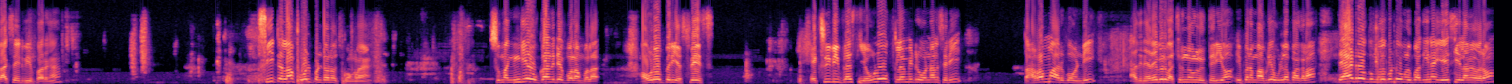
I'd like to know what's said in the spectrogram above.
பேக் சைடு வியூ பாருங்க. சீட்டெல்லாம் ஃபோல்ட் பண்ணிட்டோன்னு வச்சுக்கோங்களேன். சும்மா இங்கேயே உட்காந்துட்டே போகலாம் போல. அவ்வளோ பெரிய ஸ்பேஸ் எக்ஸ்விபி ப்ளஸ் எவ்வளோ கிலோமீட்டர் ஒன்னாலும் சரி தரமாக இருக்கும் வண்டி. அது நிறைய பேர் வச்சிருந்தவங்களுக்கு தெரியும். இப்போ நம்ம அப்படியே உள்ளே பார்க்கலாம். தேட்டருக்கு முதற்கொண்டு உங்களுக்கு பார்த்தீங்கன்னா ஏசி எல்லாமே வரும்.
